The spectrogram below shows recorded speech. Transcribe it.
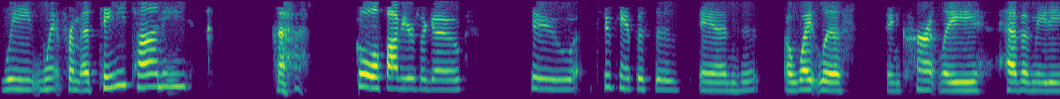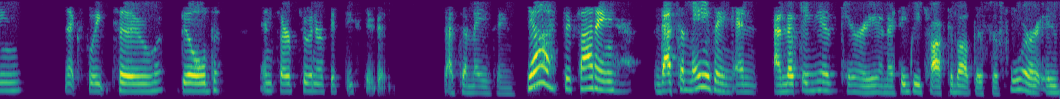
we went from a teeny tiny school five years ago to two campuses and a wait list and currently have a meeting next week to build and serve 250 students. That's amazing. Yeah, it's exciting. That's amazing. And and the thing is, Karye, and I think we talked about this before, is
